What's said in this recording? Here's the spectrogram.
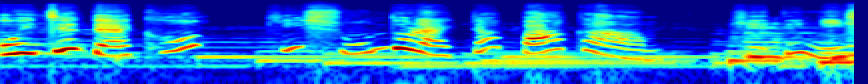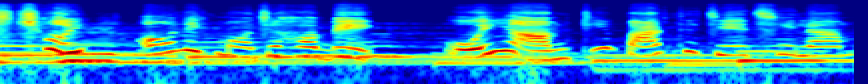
ওই যে দেখো, কি সুন্দর একটা পাকা আম খেতে নিশ্চয়ই অনেক মজা হবে। ওই আমটি পারতে চেয়েছিলাম।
